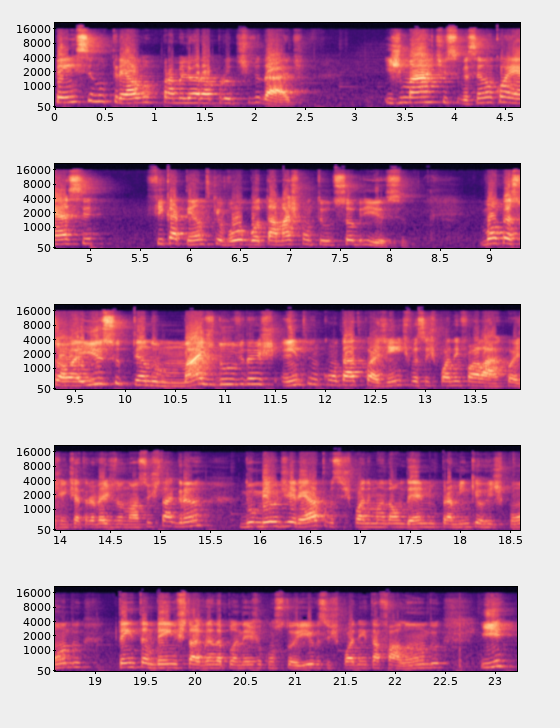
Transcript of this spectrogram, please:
pense no Trello para melhorar a produtividade. Smart, se você não conhece, fica atento que eu vou botar mais conteúdo sobre isso. Bom, pessoal, é isso. Tendo mais dúvidas, entre em contato com a gente. Vocês podem falar com a gente através do nosso Instagram, do meu direto. Vocês podem mandar um DM para mim que eu respondo. Tem também o Instagram da Planeja Consultoria. Vocês podem estar falando. E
